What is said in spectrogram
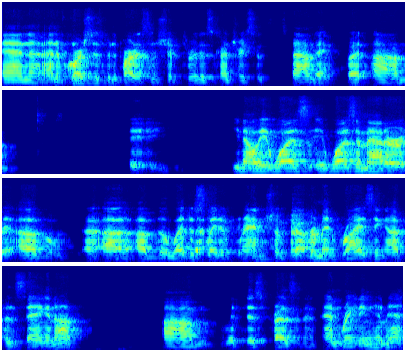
And uh, and of course, there's been partisanship through this country since its founding. But um, it, you know, it was it was a matter of uh, of the legislative branch of government rising up and saying enough um, with this president and reining him in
